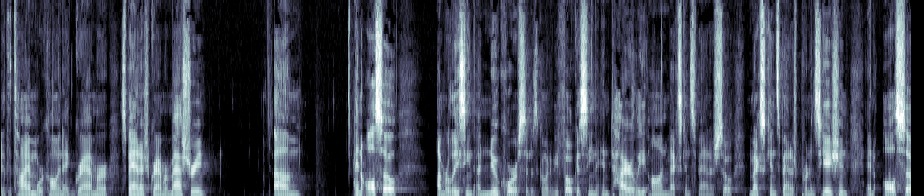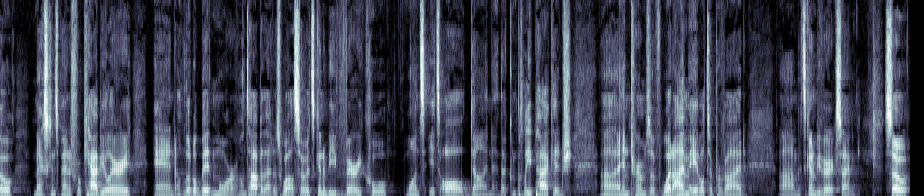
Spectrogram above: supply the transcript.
At the time, we're calling it Grammar Spanish Grammar Mastery. Um, and also, I'm releasing a new course that is going to be focusing entirely on Mexican Spanish. So, Mexican Spanish pronunciation and also Mexican Spanish vocabulary and a little bit more on top of that as well. So, it's going to be very cool once it's all done. The complete package uh, in terms of what I'm able to provide. Um, it's going to be very exciting. So,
